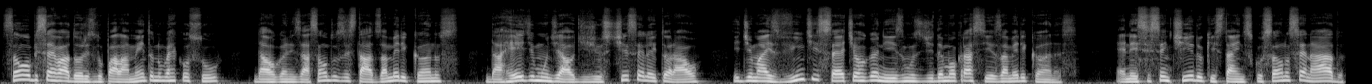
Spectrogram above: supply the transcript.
São observadores do Parlamento no Mercosul, da Organização dos Estados Americanos, da Rede Mundial de Justiça Eleitoral e de mais 27 organismos de democracias americanas. É nesse sentido que está em discussão no Senado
